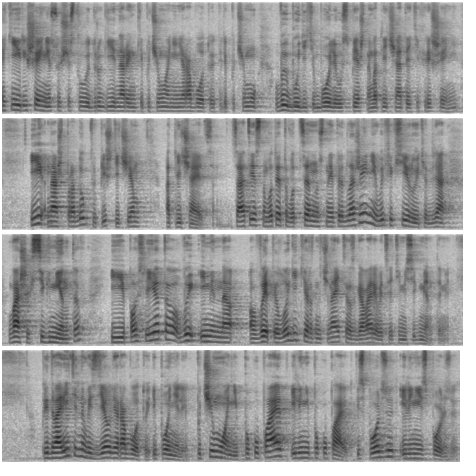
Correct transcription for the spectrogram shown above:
какие решения существуют другие на рынке, почему они не работают, или почему вы будете более успешны в отличие от этих решений. И наш продукт вы пишете, чем отличается. Соответственно, вот это вот ценностное предложение вы фиксируете для ваших сегментов, и после этого вы именно в этой логике начинаете разговаривать с этими сегментами. Предварительно вы сделали работу и поняли, почему они покупают или не покупают, используют или не используют.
